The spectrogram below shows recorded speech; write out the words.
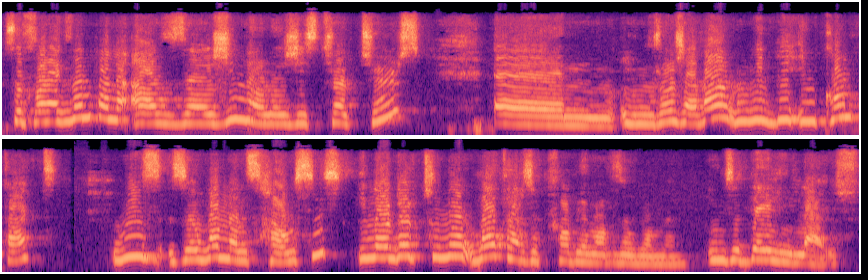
So, for example, as uh, jineology structures um, in Rojava, we will be in contact with the women's houses in order to know what are the problems of the woman in the daily life.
